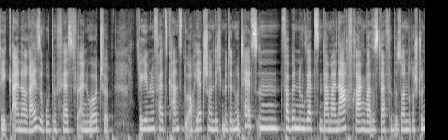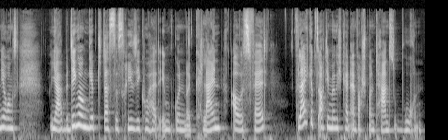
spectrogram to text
Leg eine Reiseroute fest für einen Roadtrip. Gegebenenfalls kannst du auch jetzt schon dich mit den Hotels in Verbindung setzen, da mal nachfragen, was es da für besondere Stornierungsbedingungen ja, gibt, dass das Risiko halt im Grunde klein ausfällt. Vielleicht gibt es auch die Möglichkeit, einfach spontan zu buchen.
